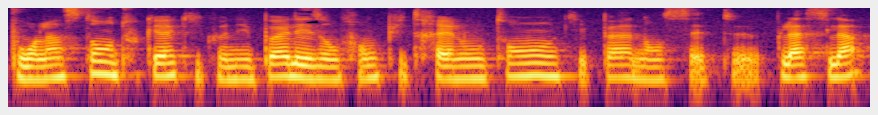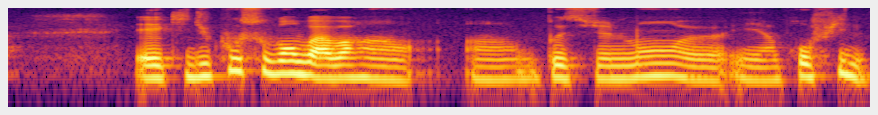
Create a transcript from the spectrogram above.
pour l'instant en tout cas, qui ne connaît pas les enfants depuis très longtemps, qui n'est pas dans cette place-là, et qui du coup souvent va avoir un, positionnement euh, et un profil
